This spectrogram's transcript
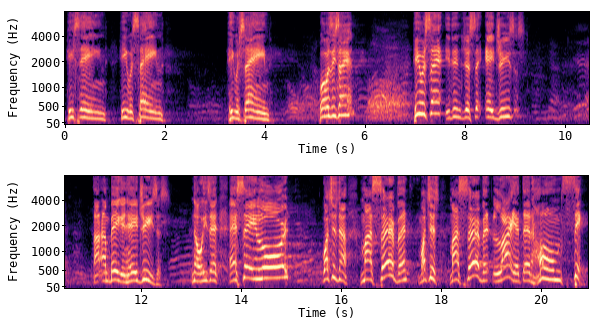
He's saying, he was saying, he was saying, what was he saying? He was saying, he didn't just say, hey, Jesus. I, I'm begging, hey, Jesus. No, he said, and saying, Lord, watch this now, my servant, watch this, my servant lieth at home sick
